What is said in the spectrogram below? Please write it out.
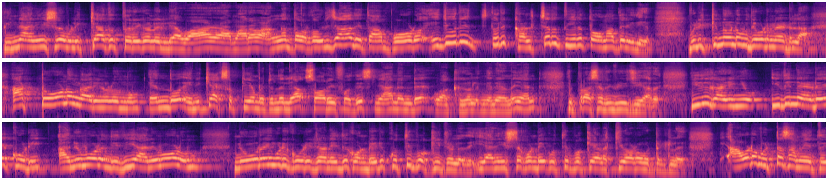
പിന്നെ അനീഷിനെ വിളിക്കാത്ത തെറികളില്ല വാഴ മര അങ്ങനത്തെ വാർത്ത. ഒരു ജാതി താൻ പോടോ ഇത് ഒരു ഒരു കൾച്ചർ തീരെ തോന്നാത്ത രീതിയിൽ. വിളിക്കുന്നതുകൊണ്ട് ബുദ്ധിമുട്ടുണ്ടായിട്ടില്ല. ആ ടോണും കാര്യങ്ങളൊന്നും എന്തോ എനിക്ക് അക്സെപ്റ്റ് ചെയ്യാൻ പറ്റുന്നില്ല. സോറി ഫോർ ദിസ് ഞാൻ എന്റെ വാക്കുകൾ ഇങ്ങനെയാണ് ഞാൻ ഇപ്രാവശ്യം റിവ്യൂ ചെയ്യാറ്. ഇത് കഴിഞ്ഞു. ഇതിനിടയിൽ കൂടി അനുമോൾ എന്ത് ചെയ്തു? ഈ അനുമോളും നൂറയും കൂടി കൂടിയിട്ടാണ് ഇത് കൊണ്ടുപോയി കുത്തിപ്പൊക്കിയിട്ടുള്ളത്. ഈ അനീഷിനെ കൊണ്ടുപോയി കുത്തിപ്പൊക്കി ഇളക്കി അവിടെ വിട്ടിട്ടുള്ളത്. അവിടെ വിട്ട സമയത്ത്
